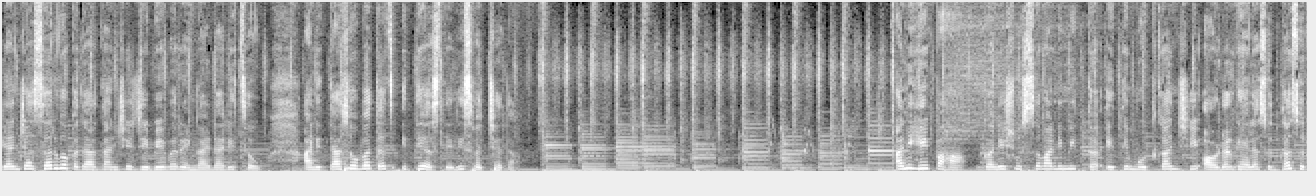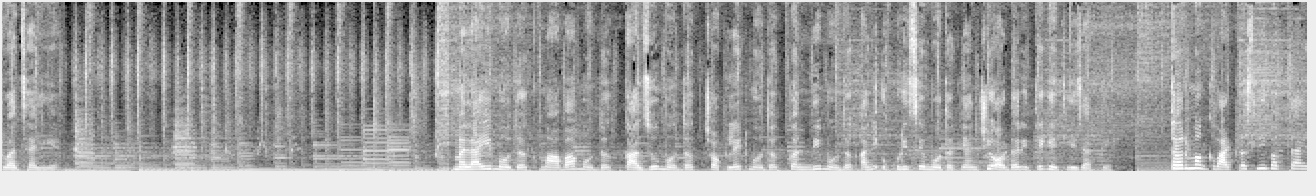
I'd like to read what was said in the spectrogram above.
यांच्या सर्व पदार्थांची जिभेवर रेंगाळणारी चव आणि त्यासोबतच इथे असलेली स्वच्छता. आणि हे पहा गणेश उत्सवानिमित्त येथे मोदकांची ऑर्डर घ्यायला सुद्धा सुरुवात झाली आहे मलाई मोदक मावा मोदक काजू मोदक चॉकलेट मोदक कंदी मोदक आणि उकडीचे मोदक यांची ऑर्डर इथे घेतली जाते. तर मग वाट कसली बघताय?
